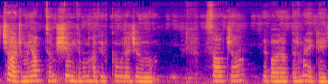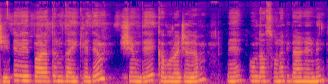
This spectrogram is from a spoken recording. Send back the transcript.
iç harcımı yaptım. Şimdi bunu hafif kavuracağım. Salça ve baharatlarımı ekleyeceğim. Evet, baharatlarımı da ekledim. Şimdi kavuracağım ve ondan sonra biberlerimin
